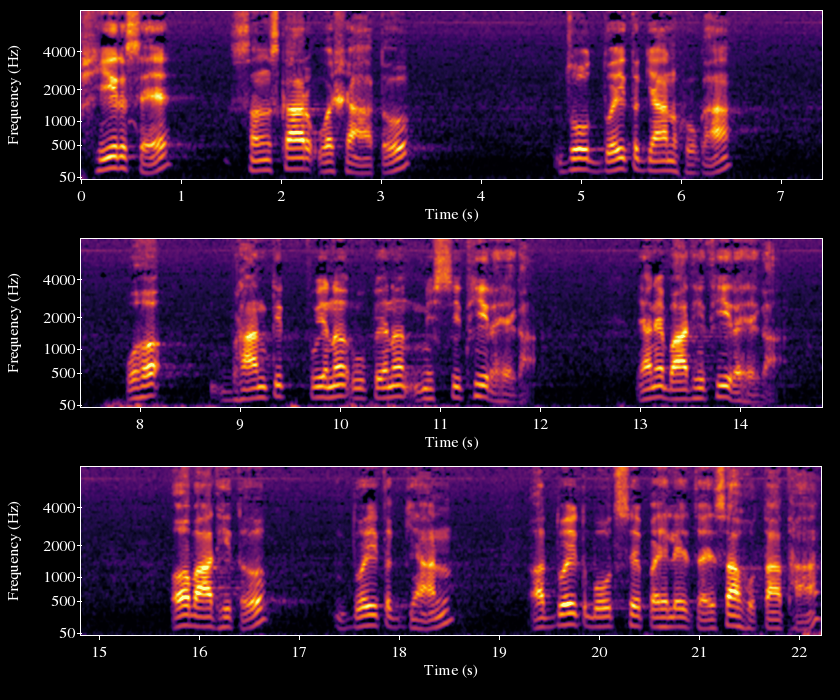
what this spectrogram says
फिर से संस्कार वशात जो द्वैत ज्ञान होगा वह भ्रांतित्व रूपेण निश्चित ही रहेगा। यानी बाधित ही रहेगा। अबाधित द्वैत ज्ञान, अद्वैत बोध से पहले जैसा होता था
